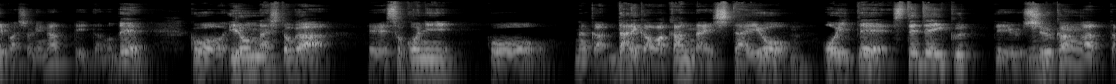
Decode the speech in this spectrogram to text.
い場所になっていたので、こう、いろんな人が、えーそこに、こう、なんか誰かわかんない死体をうん置いて捨てていくっていう習慣があった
